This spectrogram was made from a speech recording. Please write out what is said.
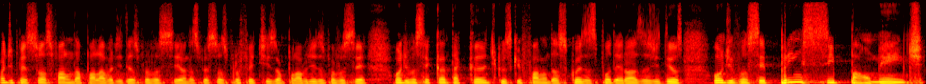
onde pessoas falam da palavra de Deus para você, onde as pessoas profetizam a palavra de Deus para você, onde você canta cânticos que falam das coisas poderosas de Deus, onde você principalmente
